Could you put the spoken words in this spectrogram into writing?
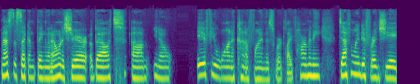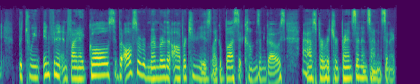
that's the second thing that i want to share about um, you know if you want to kind of find this work life harmony, definitely differentiate between infinite and finite goals, but also remember that opportunity is like a bus, it comes and goes, as per Richard Branson and Simon Sinek.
